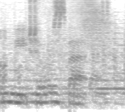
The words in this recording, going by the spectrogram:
On Mutual Respekt.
